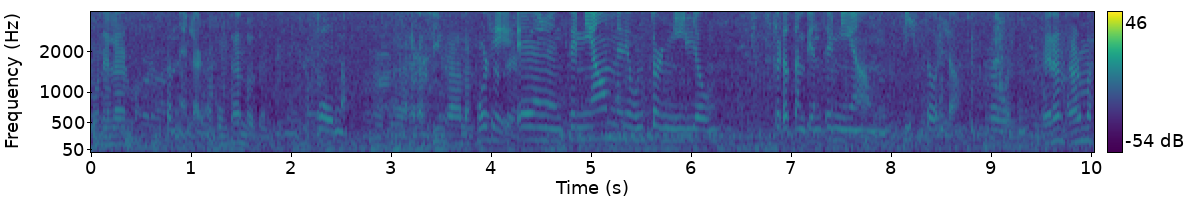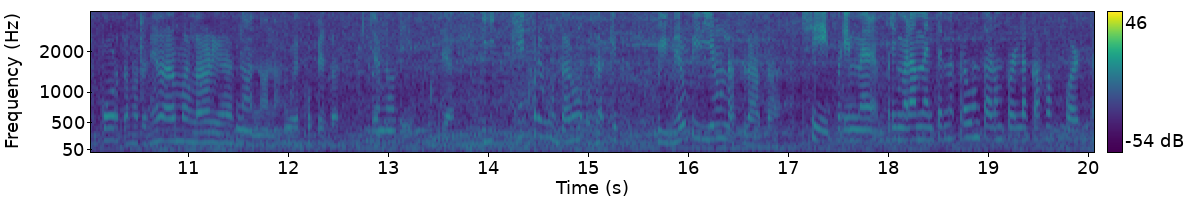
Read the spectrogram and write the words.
¿Con el arma? Con el arma. ¿Apuntándote? Eh, no. ¿Así, a la fuerza? Sí, eh, tenía medio un tornillo, pero también tenía pistola, revólver. ¿Eran armas cortas, no tenían armas largas? No, no, no. ¿O escopetas? Yo no vi. Ya. ¿Y qué preguntaron? O sea, ¿qué primero pidieron la plata? Sí, primer, primeramente me preguntaron por la caja fuerte.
